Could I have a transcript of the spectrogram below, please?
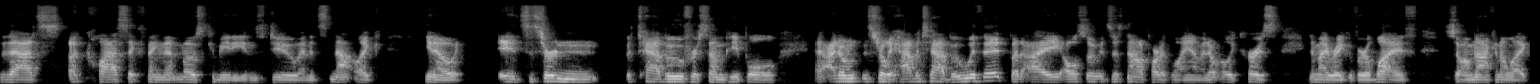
that's a classic thing that most comedians do and it's not like, you know, it's a certain taboo for some people. I don't necessarily have a taboo with it, but I also it's just not a part of who I am. I don't really curse in my regular life, so I'm not gonna like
